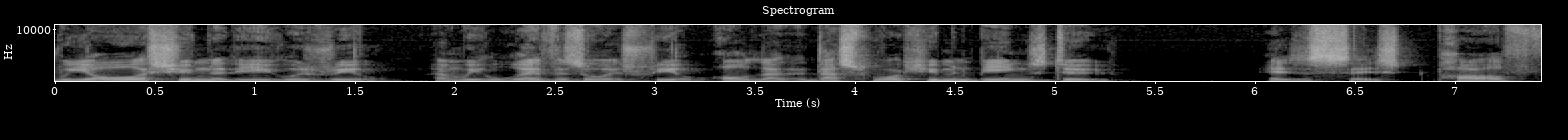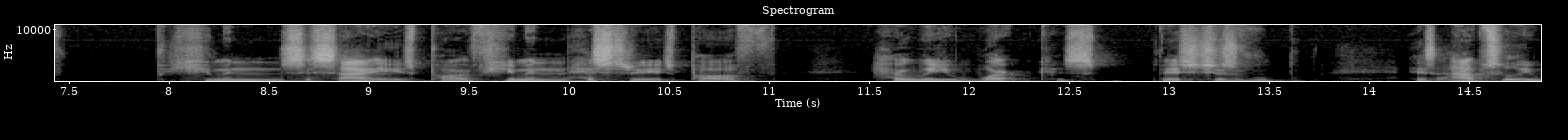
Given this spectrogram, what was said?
we all assume that the ego is real and we live as though it's real. All that that's what human beings do. It's it's part of human society, it's part of human history, it's part of how we work. It's it's just it's absolutely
